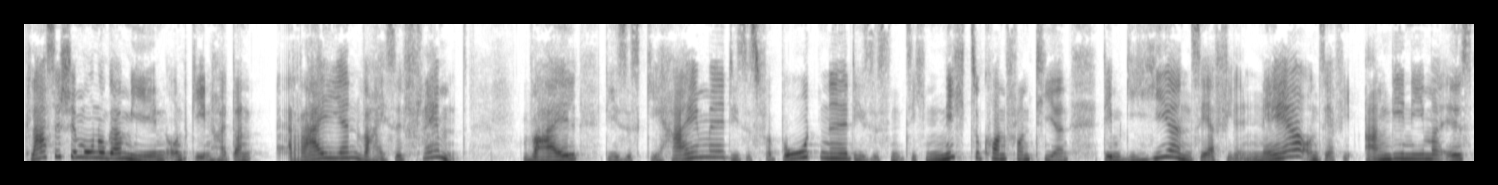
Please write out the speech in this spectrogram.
klassische Monogamien und gehen halt dann reihenweise fremd weil dieses Geheime, dieses Verbotene, dieses sich nicht zu konfrontieren, dem Gehirn sehr viel näher und sehr viel angenehmer ist,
